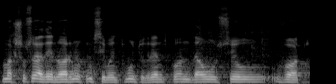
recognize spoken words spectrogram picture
uma responsabilidade enorme, um conhecimento muito grande quando dão o seu voto.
